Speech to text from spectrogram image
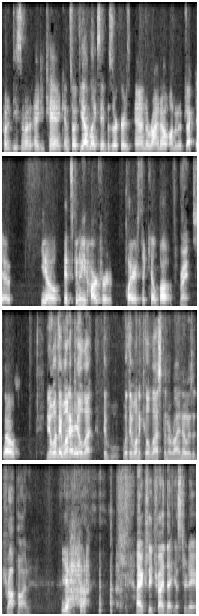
put a decent amount of anti tank. And so if you have like say berserkers and a rhino on an objective, you know it's going to be hard for players to kill both. Right. So you know what I'm they want to kill. Le- they, what they want to kill less than a rhino is a drop pod. Yeah. I actually tried that yesterday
